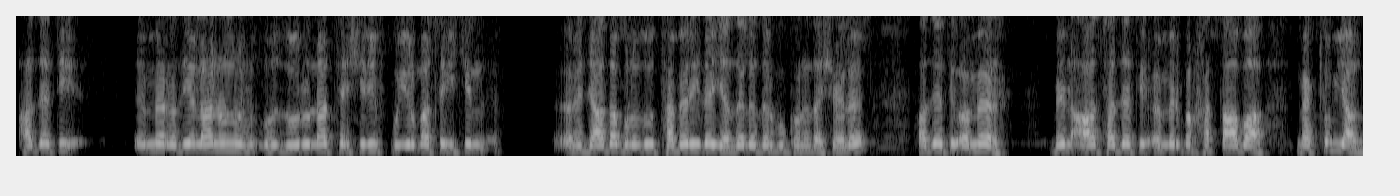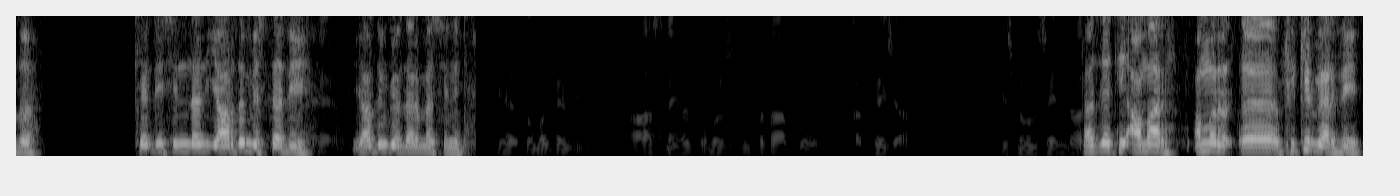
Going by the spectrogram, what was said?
Hazreti Ömer radıyallahu anh'ın huzuruna teşrif buyurması için ricada bulunduğu taberi de yazılıdır bu konuda şöyle. Hazreti Ömer bin Az Hazreti Ömer bin Hattab'a mektup yazdı. Kendisinden yardım istedi yardım göndermesini Hazreti Amr Amr e, fikir verdi.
